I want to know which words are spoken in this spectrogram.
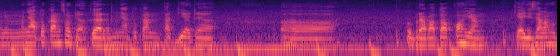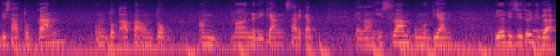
menyatukan saudagar menyatukan tadi ada uh, beberapa tokoh yang Kiai Zaman Hudi satukan untuk apa? Untuk mendirikan syarikat dagang Islam. Kemudian dia di situ juga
